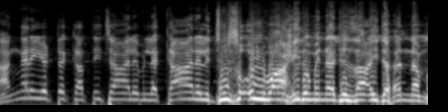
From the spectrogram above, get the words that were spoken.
അങ്ങനെയിട്ട് കത്തിച്ചാലും ജഹന്നം.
